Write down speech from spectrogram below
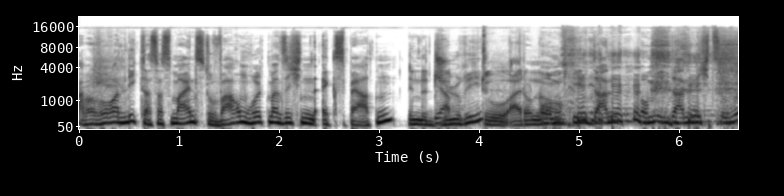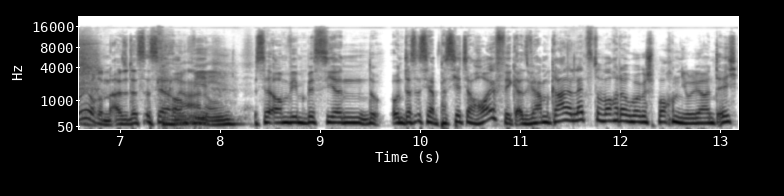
Aber woran liegt das? Was meinst du? Warum holt man sich einen Experten in eine Jury, ja, du, I don't know. um ihn dann, um ihn dann nicht zu hören? Also das ist ja Keine irgendwie, Ahnung. ist ja irgendwie ein bisschen und das ist ja passiert ja häufig. Also wir haben gerade letzte Woche darüber gesprochen, Julia und ich.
